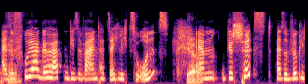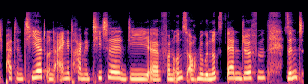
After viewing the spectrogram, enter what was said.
Also okay. Also früher gehörten diese Wahlen tatsächlich zu uns. Ja. Ähm, geschützt, also wirklich patentiert und eingetragene Titel, die äh, von uns auch nur genutzt werden dürfen, sind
